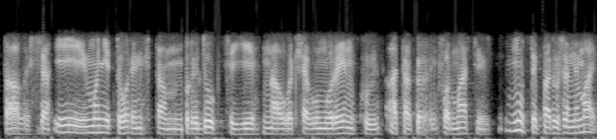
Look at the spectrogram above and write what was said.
сталося. І моніторинг там продукції на овочевому ринку, а також інформації. Ну тепер уже немає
